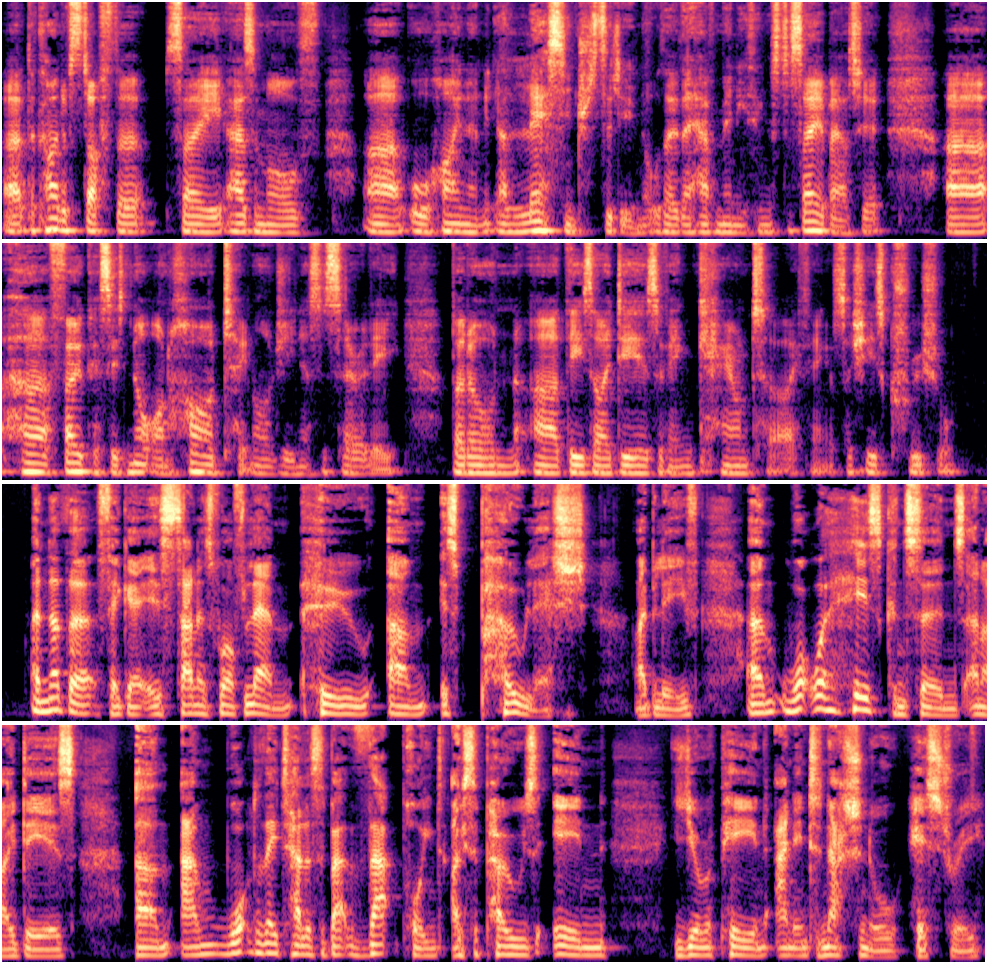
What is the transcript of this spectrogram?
uh, the kind of stuff that, say, Asimov uh, or Heinlein are less interested in, although they have many things to say about it. Uh, her focus is not on hard technology necessarily, but on uh, these ideas of encounter, I think. So she's crucial. Another figure is Stanisław Lem, who um, is Polish. I believe. Um, what were his concerns and ideas? Um, and what do they tell us about that point, I suppose, in European and international history?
